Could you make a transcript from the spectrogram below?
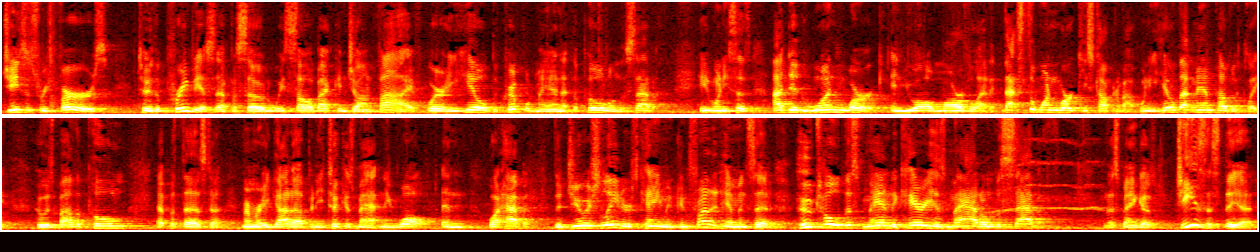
Jesus refers to the previous episode we saw back in John 5, where he healed the crippled man at the pool on the Sabbath. He, when he says, I did one work and you all marvel at it. That's the one work he's talking about. When he healed that man publicly who was by the pool at Bethesda, remember, he got up and he took his mat and he walked. And what happened? The Jewish leaders came and confronted him and said, Who told this man to carry his mat on the Sabbath? And this man goes, Jesus did.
